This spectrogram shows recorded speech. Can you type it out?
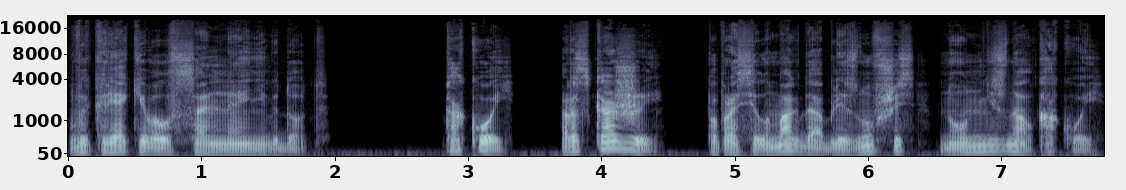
выкрякивал сальный анекдот. «Какой? Расскажи!» — попросила Магда, облизнувшись, но он не знал, какой.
